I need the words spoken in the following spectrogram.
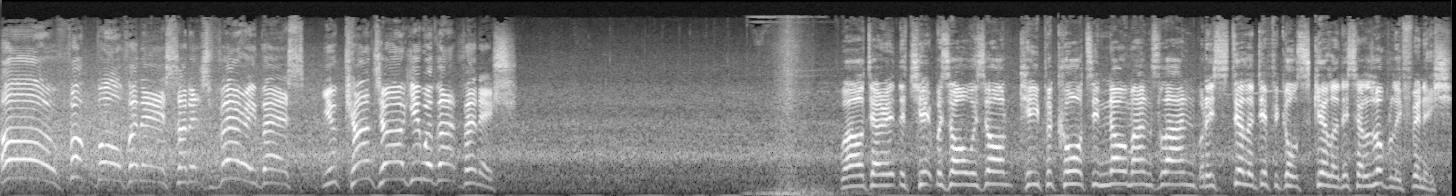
Oh, football finesse at its very best. You can't argue with that finish. Well, Derek, the chip was always on. Keeper caught in no man's land, but it's still a difficult skill and it's a lovely finish.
